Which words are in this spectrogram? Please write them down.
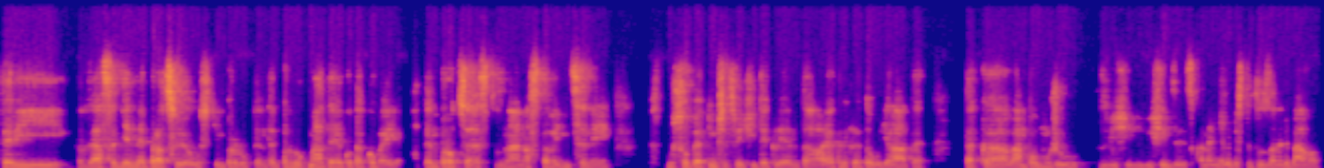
který v zásadě nepracují s tím produktem. Ten produkt máte jako takový a ten proces, to znamená nastavení ceny, způsob, jakým přesvědčíte klienta a jak rychle to uděláte, tak eh, vám pomůžu zvýšit, zvýšit zisk a neměli byste to zanedbávat.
